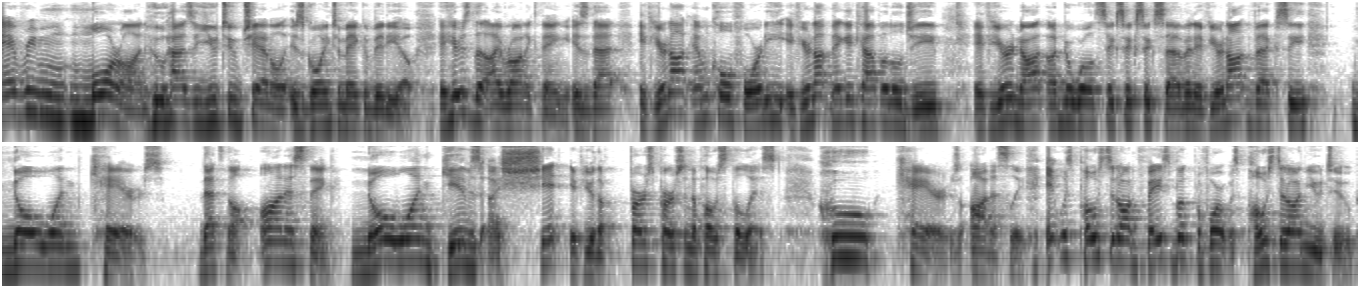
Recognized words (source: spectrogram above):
every moron who has a YouTube channel is going to make a video. And here's the ironic thing is that if you're not mkohl40, if you're not Mega Capital G, if you're not Underworld 6667, if you're not Vexy, no one cares. That's the honest thing. No one gives a shit if you're the first person to post the list. Who cares, honestly? It was posted on Facebook before it was posted on YouTube.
